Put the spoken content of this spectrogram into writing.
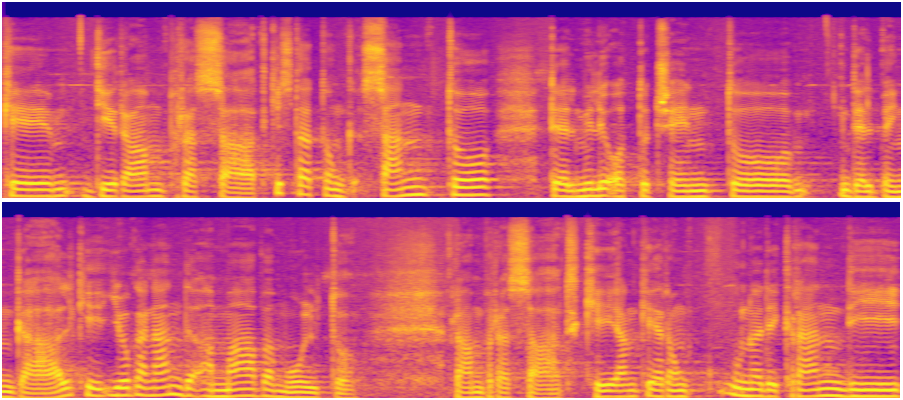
che, di Ram Prasad, che è stato un santo del 1800 del Bengal che Yogananda amava molto. Ram Prasad, che anche era un, uno dei grandi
